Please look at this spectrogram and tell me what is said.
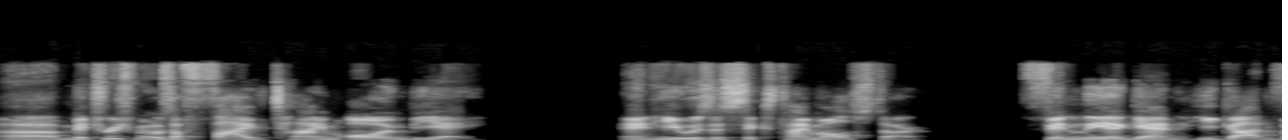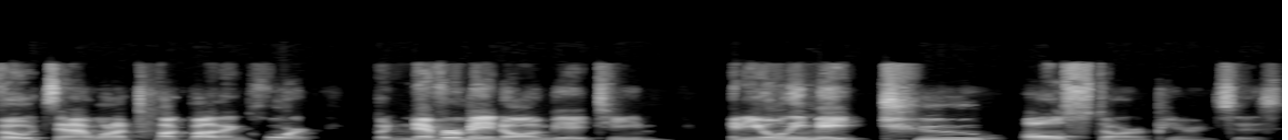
Uh, Mitch Richmond was a five time All NBA, and he was a six time All Star. Finley, again, he got votes, and I want to talk about it in court, but never made an All NBA team. And he only made two All Star appearances.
